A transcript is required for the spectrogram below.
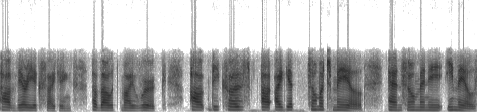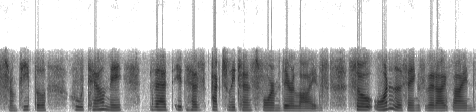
uh, very exciting about my work uh, because uh, I get so much mail and so many emails from people who tell me that it has actually transformed their lives. So, one of the things that I find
